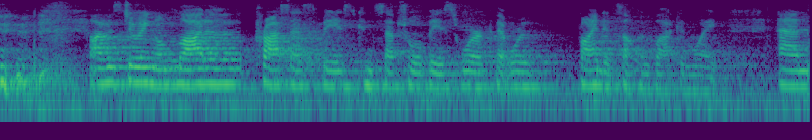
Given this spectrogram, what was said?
I was doing a lot of process-based, conceptual-based work that would find itself in black and white. And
